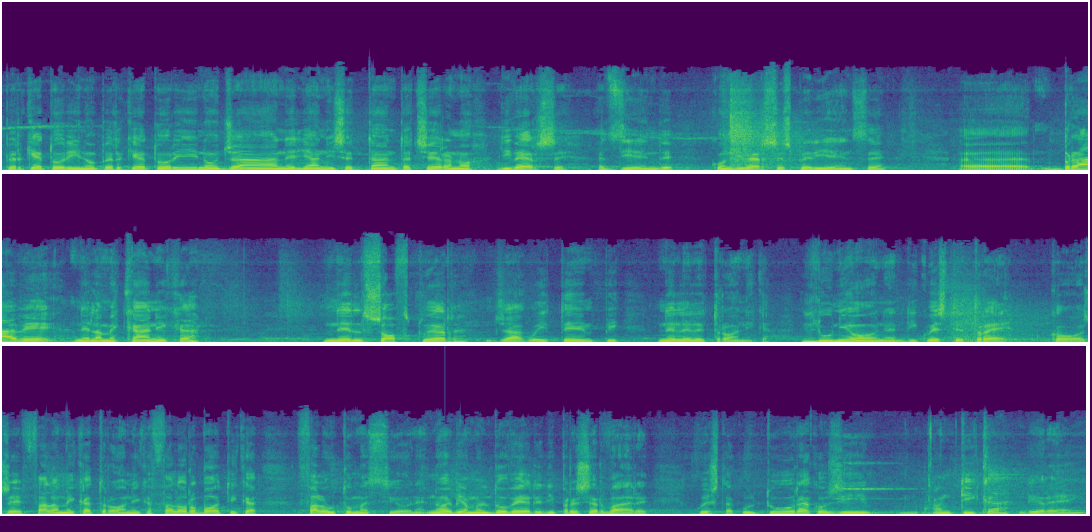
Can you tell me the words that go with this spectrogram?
Perché Torino? Perché a Torino già negli anni 70 c'erano diverse aziende con diverse esperienze, eh, brave nella meccanica, nel software, già a quei tempi, nell'elettronica. L'unione di queste tre cose fa la meccatronica, fa la robotica, fa l'automazione. Noi abbiamo il dovere di preservare questa cultura così antica, direi,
